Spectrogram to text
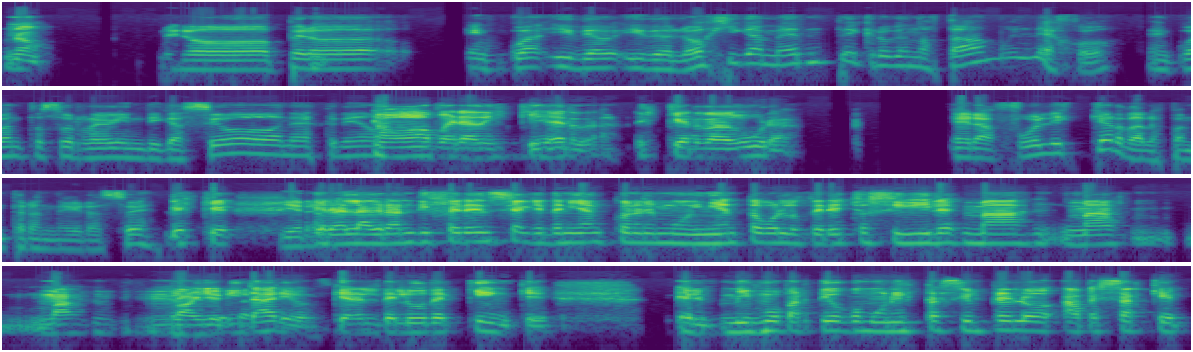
no. Pero, pero en ideológicamente creo que no estaba muy lejos en cuanto a sus reivindicaciones. Tenía no, pues era de izquierda, de izquierda dura. Era full izquierda las Panteras Negras, sí. Es que era... la gran diferencia que tenían con el movimiento por los derechos civiles más, más, más mayoritario, que era el de Luther King, que el mismo Partido Comunista siempre lo, a pesar que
